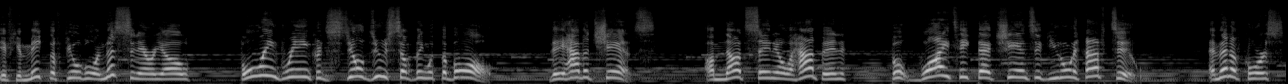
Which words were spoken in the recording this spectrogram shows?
If you make the field goal in this scenario, Bowling Green could still do something with the ball. They have a chance. I'm not saying it'll happen, but why take that chance if you don't have to? And then, of course,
